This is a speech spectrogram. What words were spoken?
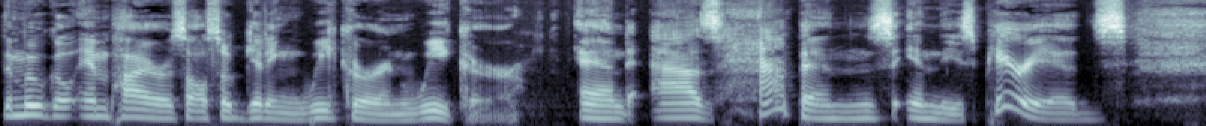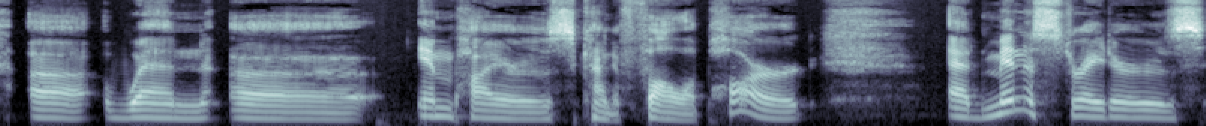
the Mughal Empire is also getting weaker and weaker. And as happens in these periods, uh, when uh, empires kind of fall apart, administrators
